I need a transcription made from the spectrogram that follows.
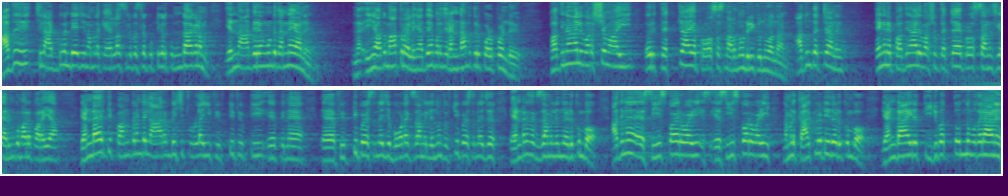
അത് ചില അഡ്വാന്റേജ് നമ്മളെ കേരള സിലബസിലെ കുട്ടികൾക്ക് ഉണ്ടാകണം എന്ന ആഗ്രഹം കൊണ്ട് തന്നെയാണ്. ഇനി അത് മാത്രമല്ല ഞാൻ അദ്ദേഹം പറഞ്ഞ രണ്ടാമത്തെ ഒരു കുഴപ്പമുണ്ട്. പതിനാല് വർഷമായി ഒരു തെറ്റായ പ്രോസസ്സ് നടന്നുകൊണ്ടിരിക്കുന്നു എന്നാണ്. അതും തെറ്റാണ്. എങ്ങനെ പതിനാല് വർഷം തെറ്റായ പ്രോസസ്സാണ് ശ്രീ അരുൺകുമാർ പറയാം. രണ്ടായിരത്തി പന്ത്രണ്ടിൽ ആരംഭിച്ചിട്ടുള്ള ഈ ഫിഫ്റ്റി ഫിഫ്റ്റി പിന്നെ ഫിഫ്റ്റി പെർസെന്റേജ് ബോർഡ് എക്സാമിൽ നിന്നും ഫിഫ്റ്റി പെർസെന്റേജ് എൻട്രൻസ് എക്സാമിൽ നിന്നും എടുക്കുമ്പോൾ അതിന് സി സ്ക്വയർ വഴി സി സ്കോർ വഴി നമ്മൾ കാൽക്കുലേറ്റ് ചെയ്തെടുക്കുമ്പോൾ രണ്ടായിരത്തി ഇരുപത്തൊന്ന് മുതലാണ്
